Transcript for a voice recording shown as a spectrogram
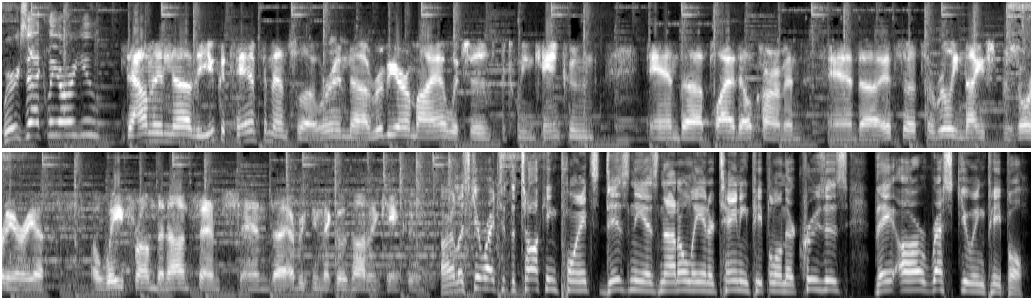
Where exactly are you? Down in uh, the Yucatan Peninsula. We're in uh, Riviera Maya, which is between Cancun and uh, Playa del Carmen. And uh, it's, a, it's a really nice resort area away from the nonsense and uh, everything that goes on in Cancun. All right, let's get right to the talking points. Disney is not only entertaining people on their cruises, they are rescuing people.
